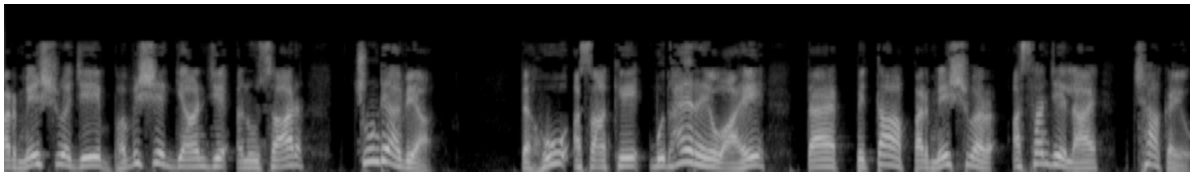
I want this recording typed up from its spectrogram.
परमेश्वर जे भविष्य ज्ञान जे अनुसार चूंडि॒या विया त हू असां खे ॿुधाए रहियो आहे त पिता परमेश्वर असांजे लाइ छा कयो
